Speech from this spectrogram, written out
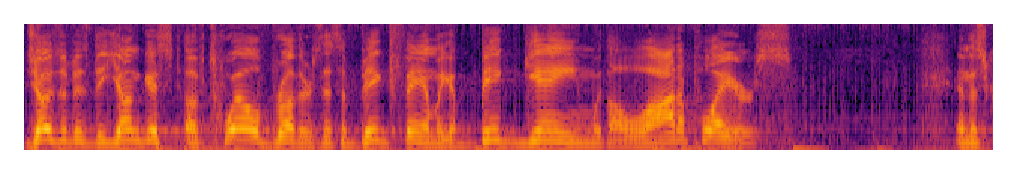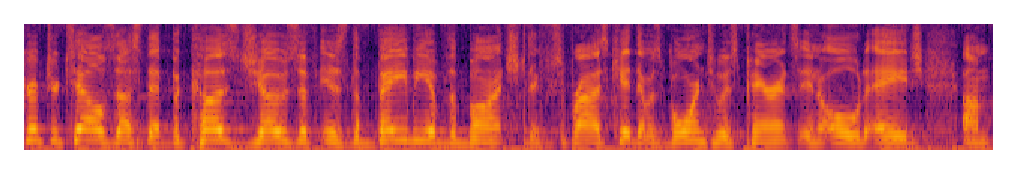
Joseph is the youngest of 12 brothers. That's a big family, a big game with a lot of players. And the scripture tells us that because Joseph is the baby of the bunch, the surprise kid that was born to his parents in old age, um,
